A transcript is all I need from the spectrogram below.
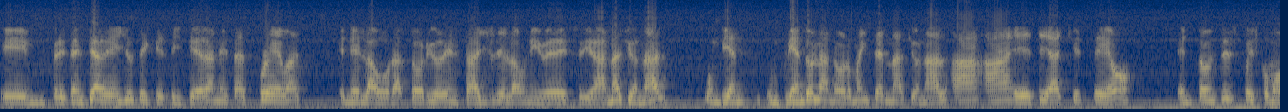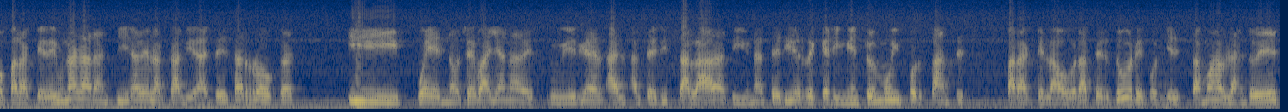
en presencia de ellos de que se hicieran esas pruebas en el laboratorio de ensayos de la Universidad Nacional, cumpliendo la norma internacional AASHTO. Entonces, pues como para que dé una garantía de la calidad de esas rocas y pues no se vayan a destruir al, ser instaladas y una serie de requerimientos muy importantes para que la obra perdure, porque estamos hablando de,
